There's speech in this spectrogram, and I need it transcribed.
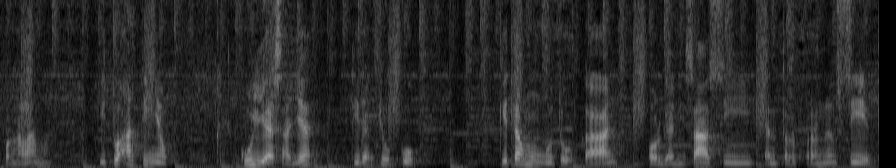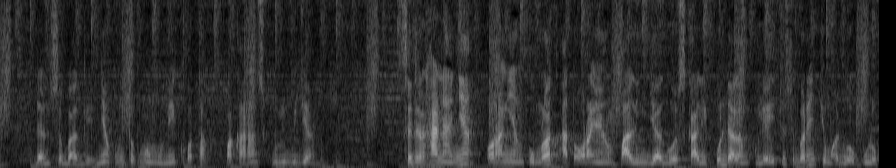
pengalaman. Itu artinya kuliah saja tidak cukup. Kita membutuhkan organisasi, entrepreneurship, dan sebagainya untuk memenuhi kotak kepakaran 10.000 jam. Sederhananya orang yang kumlot atau orang yang paling jago sekalipun dalam kuliah itu sebenarnya cuma 20%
